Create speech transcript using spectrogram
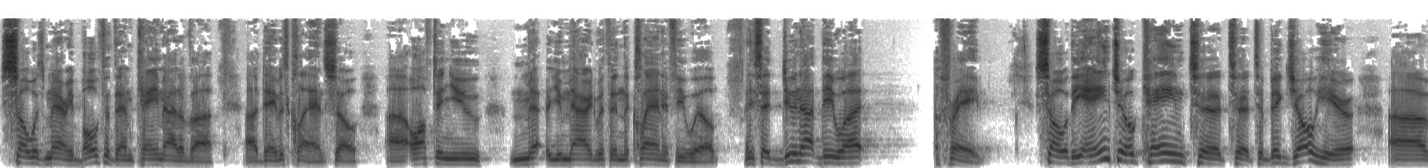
So was Mary. Both of them came out of uh, uh, David's clan. So uh, often you you married within the clan, if you will. And he said, "Do not be what afraid." So the angel came to to, to Big Joe here uh,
